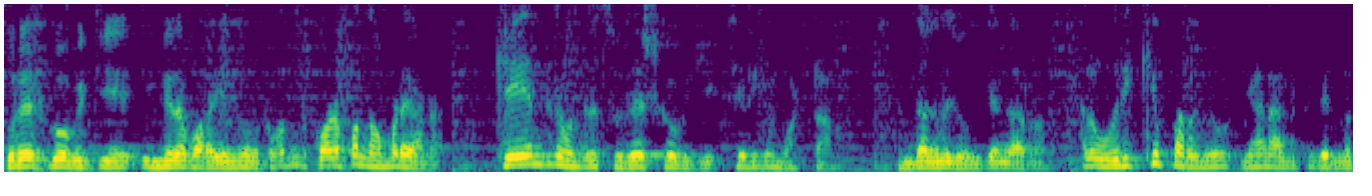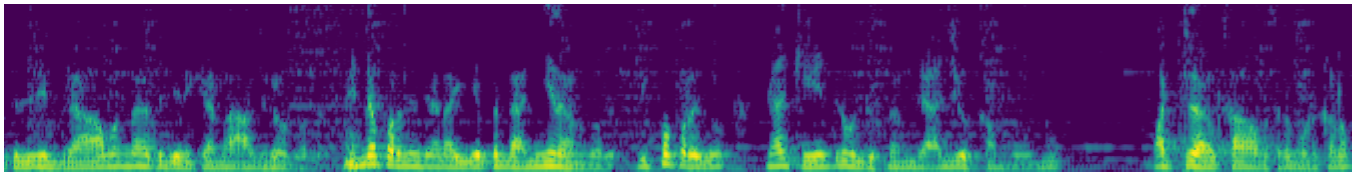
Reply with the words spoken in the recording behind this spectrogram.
സുരേഷ് ഗോപിക്ക് ഇങ്ങനെ പറയുന്നു കുഴപ്പം നമ്മുടെയാണ്. കേന്ദ്രമന്ത്രി സുരേഷ് ഗോപിക്ക് ശരിക്കും വട്ടാണ്. എന്താ അങ്ങനെ ചോദിക്കാൻ കാരണം? അല്ല ഒരിക്കൽ പറഞ്ഞു ഞാൻ അടുത്ത ജന്മത്തിൽ ഇനി ബ്രാഹ്മണനായിട്ട് ജനിക്കാനുള്ള ആഗ്രഹം എന്ന് പറഞ്ഞു. പിന്നെ പറഞ്ഞു ഞാൻ അയ്യപ്പന്റെ അനിയനാണെന്ന് പറഞ്ഞു. ഇപ്പോൾ പറയുന്നു ഞാൻ കേന്ദ്രമന്ത്രി സ്ഥാനം രാജിവെക്കാൻ പോകുന്നു. മറ്റൊരാൾക്ക് ആ അവസരം കൊടുക്കണം.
